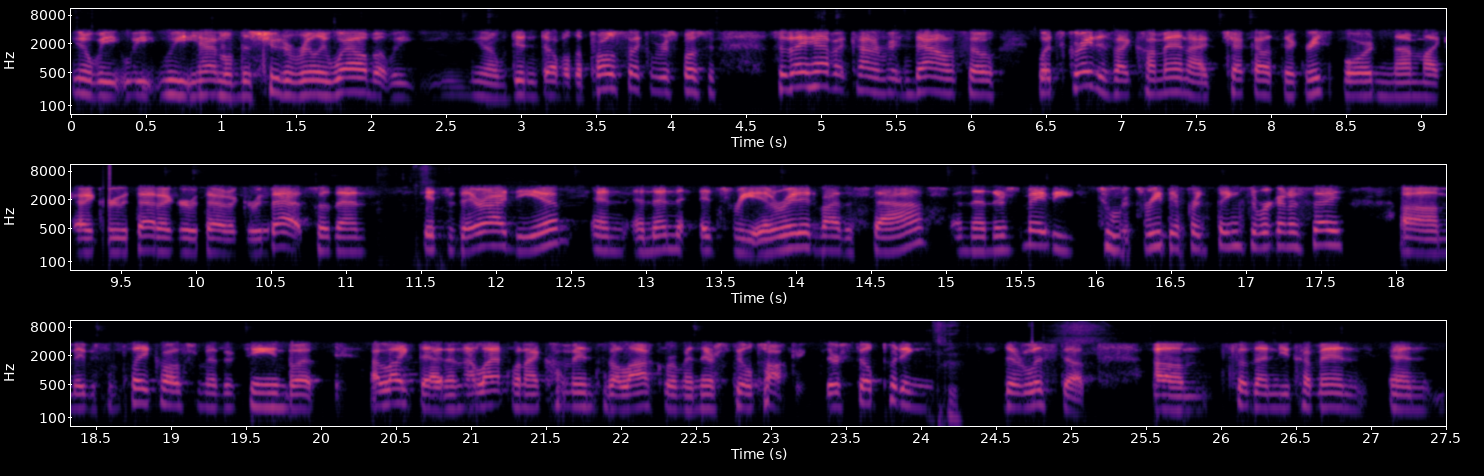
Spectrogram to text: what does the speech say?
you know, we, we, we handled the shooter really well, but we, you know, didn't double the post like we were supposed to. So they have it kind of written down. So what's great is I come in, I check out their grease board, and I'm like, I agree with that, I agree with that, I agree with that. So then it's their idea, and and then it's reiterated by the staff, and then there's maybe two or three different things that we're going to say. Um, maybe some play calls from other team, but I like that, and I like when I come into the locker room and they're still talking. They're still putting their list up. Um, so then you come in, and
